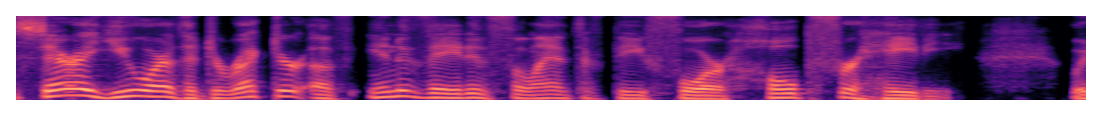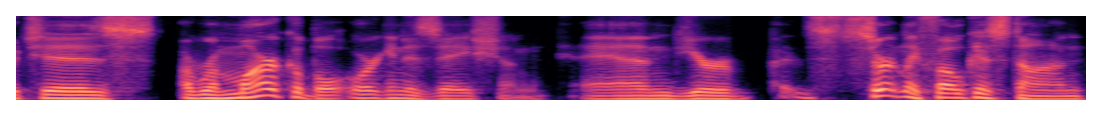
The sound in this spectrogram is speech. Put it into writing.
Sarah, you are the Director of Innovative Philanthropy for Hope for Haiti, which is a remarkable organization. And you're certainly focused on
